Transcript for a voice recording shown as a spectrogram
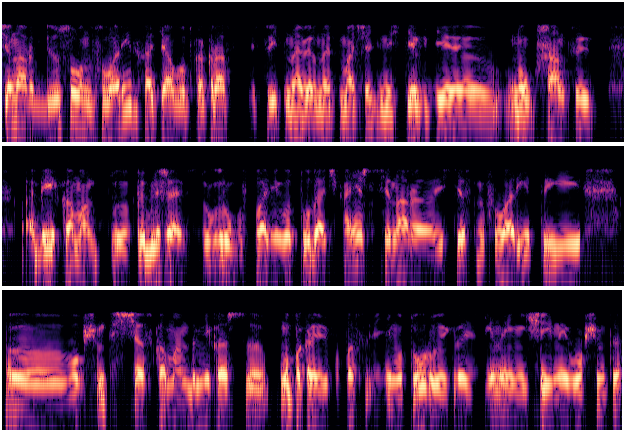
Синар, безусловно, фаворит, хотя вот как раз действительно, наверное, этот матч один из тех, где ну, шансы обеих команд э, приближаются друг к другу в плане вот удачи. Конечно, Синара, естественно, фаворит, и, э, в общем-то, сейчас команда, мне кажется, ну, по крайней мере, по последнему туру игра с Диной, ничейной, в общем-то,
